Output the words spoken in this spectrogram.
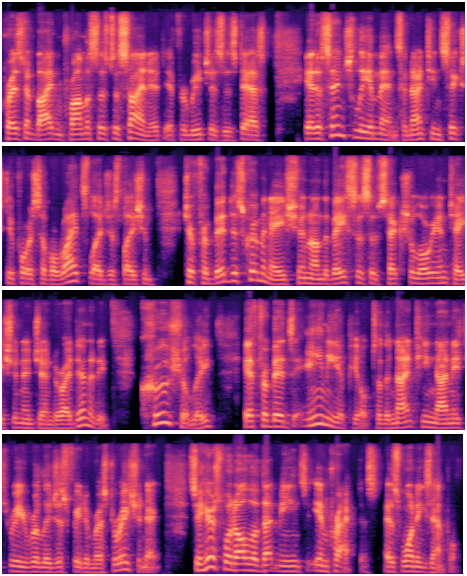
President Biden promises to sign it if it reaches his desk. It essentially amends the 1964 civil rights legislation to forbid discrimination on the basis of sexual orientation and gender identity. Crucially, it forbids any appeal to the 1993 Religious Freedom Restoration Act. So, here's what all of that means in practice as one one example.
